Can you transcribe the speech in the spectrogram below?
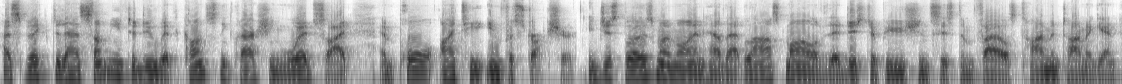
I suspect it has something to do with constantly crashing website and poor IT infrastructure. It just blows my mind how that last mile of their distribution system fails time and time again,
